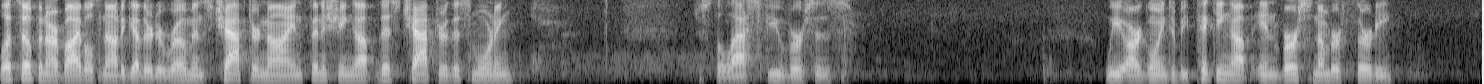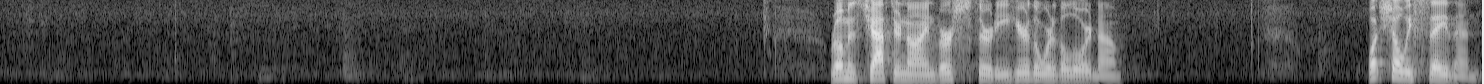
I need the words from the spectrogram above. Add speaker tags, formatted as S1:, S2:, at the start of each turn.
S1: Let's open our Bibles now together to Romans chapter 9, finishing up this chapter this morning. Just the last few verses. We are going to be picking up in verse number 30. Romans chapter 9, verse 30. Hear the word of the Lord now. What shall we say then?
